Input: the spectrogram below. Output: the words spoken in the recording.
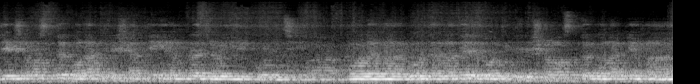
যে সমস্ত গুণাহের সাথে আমরা জড়িয়ে পড়েছি। আমাদের অতীতের সমস্ত গোনাকে মাফ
